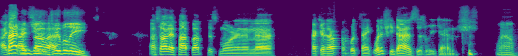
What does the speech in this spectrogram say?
I, I, Platinum Ju- saw, uh, Jubilee. I saw that pop up this morning, and uh, I can help but think, what if she dies this weekend? Wow.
